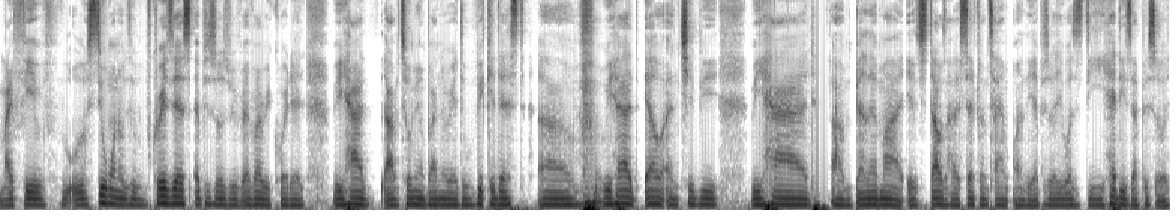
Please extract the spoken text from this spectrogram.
my fave still one of the craziest episodes we've ever recorded. We had um Tommy Obanore, the wickedest. Um, we had El and Chibi. We had um Belema. It's that was her second time on the episode. It was the Headies episode.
